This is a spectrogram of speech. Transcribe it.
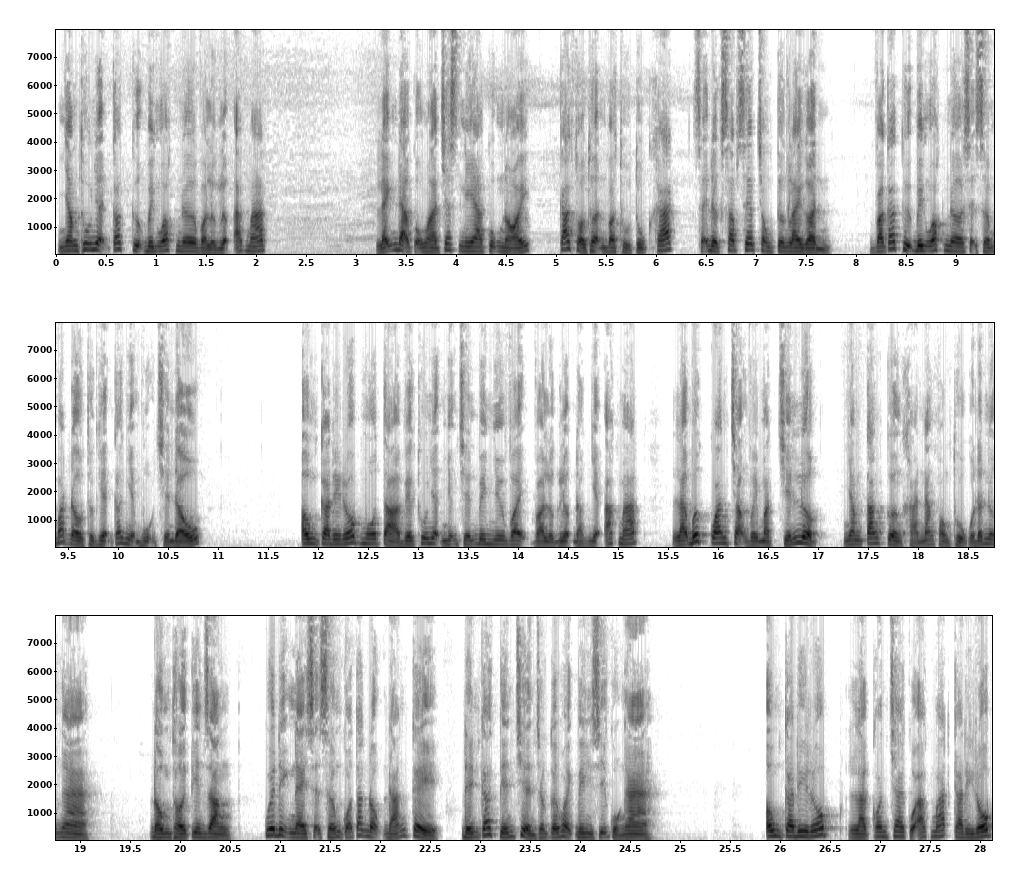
nhằm thu nhận các cựu binh Wagner và lực lượng Ahmad. Lãnh đạo Cộng hòa Chechnya cũng nói các thỏa thuận và thủ tục khác sẽ được sắp xếp trong tương lai gần và các cựu binh Wagner sẽ sớm bắt đầu thực hiện các nhiệm vụ chiến đấu. Ông Kadyrov mô tả việc thu nhận những chiến binh như vậy và lực lượng đặc nhiệm Ahmad là bước quan trọng về mặt chiến lược nhằm tăng cường khả năng phòng thủ của đất nước Nga. Đồng thời tin rằng quyết định này sẽ sớm có tác động đáng kể đến các tiến triển trong kế hoạch binh sĩ của Nga. Ông Kadyrov là con trai của Ahmad Kadyrov,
